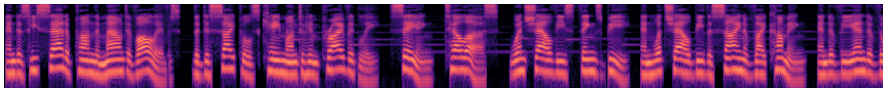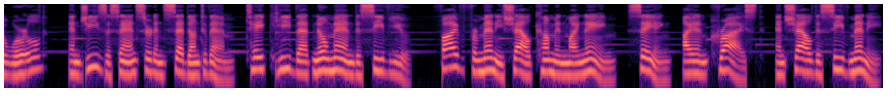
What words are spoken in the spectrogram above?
And as he sat upon the Mount of Olives, the disciples came unto him privately, saying, Tell us, when shall these things be, and what shall be the sign of thy coming, and of the end of the world? And Jesus answered and said unto them, Take heed that no man deceive you. Five for many shall come in my name, saying, I am Christ, and shall deceive many.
